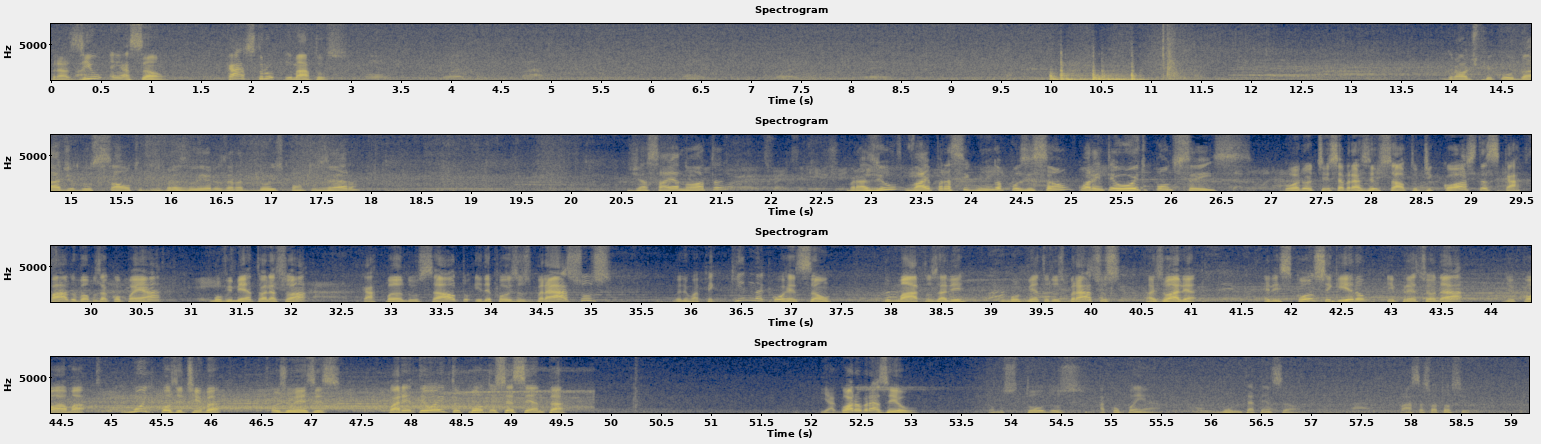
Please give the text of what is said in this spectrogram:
Brasil em ação. Castro e Matos. grau de dificuldade do salto dos brasileiros era 2.0. Já sai a nota. Brasil vai para a segunda posição, 48.6. Boa notícia, Brasil. Salto de costas, carpado, vamos acompanhar. Movimento, olha só. Carpando o salto e depois os braços. Olha uma pequena correção do Matos ali, o movimento dos braços. Mas olha, eles conseguiram impressionar de forma muito positiva os juízes. 48,60. E agora o Brasil. Vamos todos acompanhar com muita atenção. Faça sua torcida.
